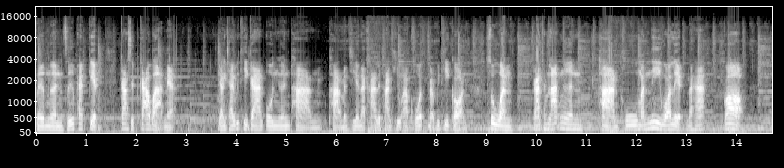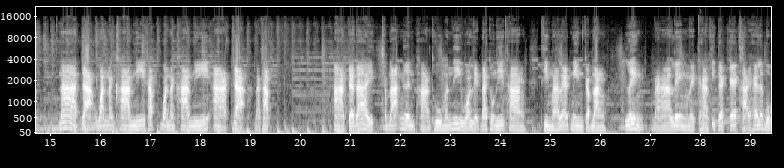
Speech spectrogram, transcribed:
เติมเงินซื้อแพ็กเกจ 99 บาทเนี่ยยังใช้วิธีการโอนเงินผ่านผ่านบัญชีธนาคารหรือผ่าน QR code แบบวิธีก่อน ส่วนการชำระเงิน ผ่าน True Money Wallet นะฮะ ก็น่าจะวันอังคารนี้ครับ วันอังคารนี้อาจจะนะครับ อาจจะได้ชำระเงินผ่าน True Money Wallet ได้ช่วงนี้ทางทีมงานและแอดมินกำลังเร่งนะฮะเร่งในการที่จะแก้ไขให้ระบบ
